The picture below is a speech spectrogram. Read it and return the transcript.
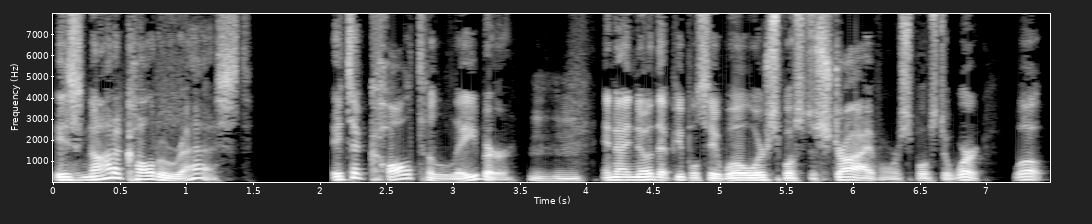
is not a call to rest. It's a call to labor. Mm-hmm. And I know that people say, well, we're supposed to strive and we're supposed to work. Well,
